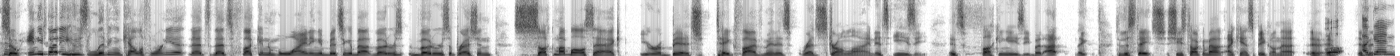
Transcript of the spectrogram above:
So anybody who's living in California that's that's fucking whining and bitching about voters voter suppression, suck my ball sack. You're a bitch. Take five minutes, register online. It's easy. It's fucking easy. But I like to the states she's talking about. I can't speak on that. If- Well, if it- again,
